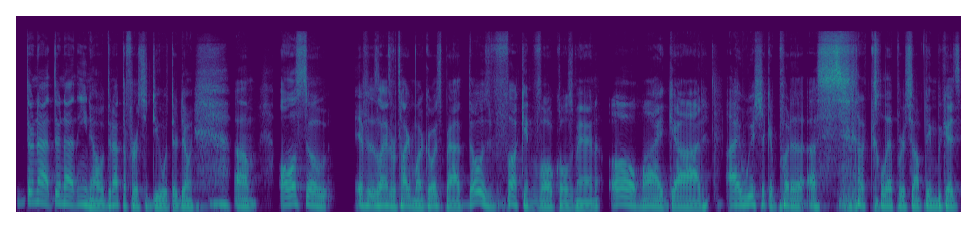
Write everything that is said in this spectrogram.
they're not, they're not, you know, they're not the first to do what they're doing. Um, also, if as long as we're talking about Ghost Bath, those fucking vocals, man. Oh my god, I wish I could put a clip or something because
